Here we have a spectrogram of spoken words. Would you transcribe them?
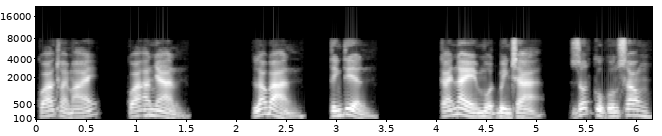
Quá thoải mái, quá an nhàn. Lão bản, tính tiền. Cái này một bình trà, rốt cục uống xong.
